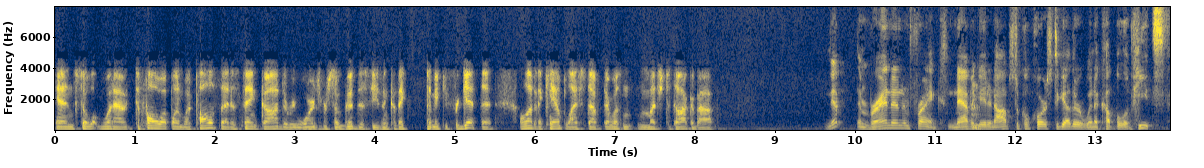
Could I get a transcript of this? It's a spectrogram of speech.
And so, what, what I, to follow up on what Paul said is, thank God the rewards were so good this season because they make you forget that a lot of the camp life stuff there wasn't much to talk about. Yep, and Brandon and Frank navigate an obstacle course together, win a couple of heats,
